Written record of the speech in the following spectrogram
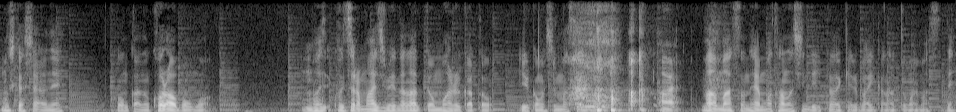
もしかしたらね今回のコラボも、ま、こいつら真面目だなって思われる方いるかもしれませんが はい。まあまあその辺も楽しんでいただければいいかなと思いますね。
